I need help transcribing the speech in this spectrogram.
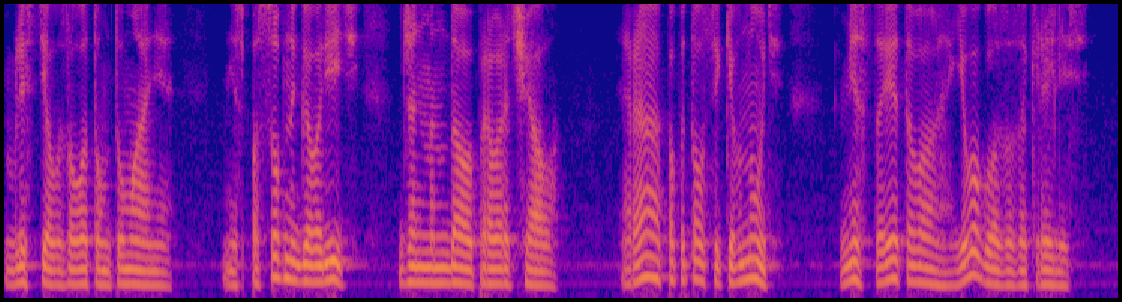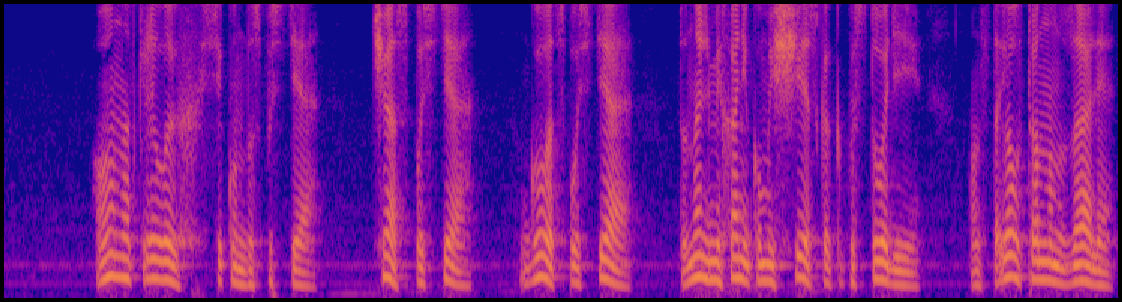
блестел в золотом тумане. Неспособный говорить, Джан Мандао проворчал. Ра попытался кивнуть. Вместо этого его глаза закрылись. Он открыл их секунду спустя, час спустя, год спустя. Туннель механикум исчез, как и кустодии. Он стоял в тронном зале,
